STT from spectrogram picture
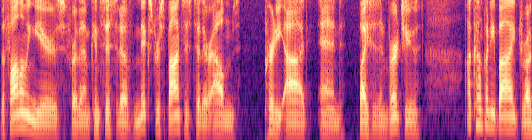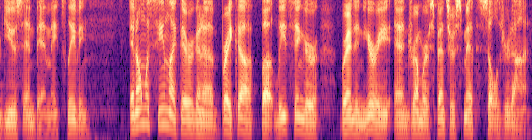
The following years for them consisted of mixed responses to their albums Pretty Odd and Vices and Virtues, accompanied by drug use and bandmates leaving. It almost seemed like they were going to break up, but lead singer Brendon Urie and drummer Spencer Smith soldiered on.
